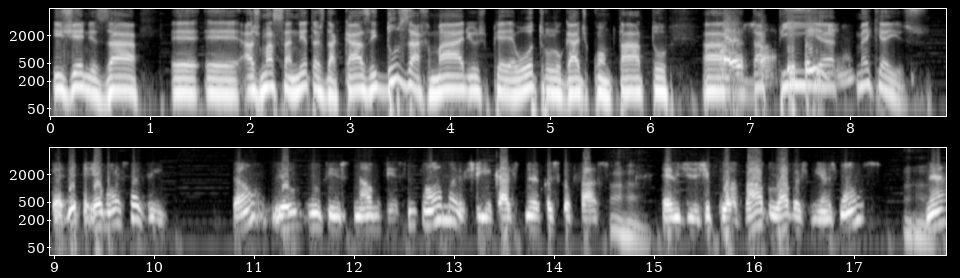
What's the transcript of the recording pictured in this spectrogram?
higienizar eh, eh, as maçanetas da casa e dos armários, que é outro lugar de contato, a- Olha da só, pia, depende, né? como é que é isso? É, depende, eu moro sozinho. Então, eu não tenho sinal, não tenho sintoma. Eu chego em casa, a primeira coisa que eu faço Aham, é me dirigir para o lavabo, lavo as minhas mãos, aham. né?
